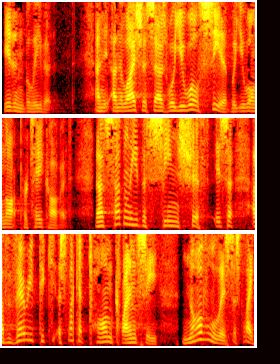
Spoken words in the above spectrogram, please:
He didn't believe it. And, and Elisha says, Well, you will see it, but you will not partake of it. Now, suddenly the scene shifts. It's a, a very, it's like a Tom Clancy novelist. It's like,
